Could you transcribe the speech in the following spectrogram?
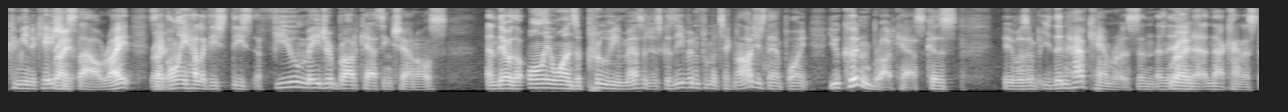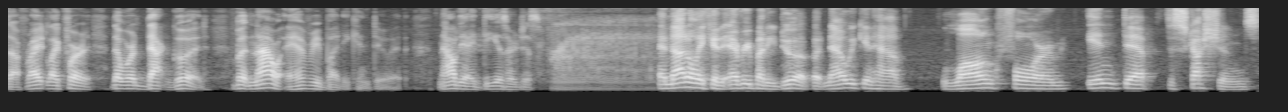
communication right. style, right? It's right. like only had like these these a few major broadcasting channels and they were the only ones approving messages because even from a technology standpoint, you couldn't broadcast because it wasn't you didn't have cameras and, and, right. and that kind of stuff, right? Like for that were that good. But now everybody can do it. Now the ideas are just and not only could everybody do it, but now we can have long form, in depth discussions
